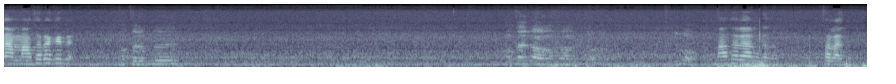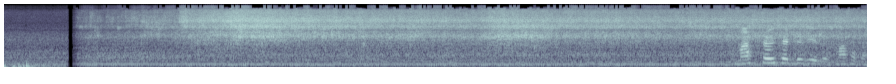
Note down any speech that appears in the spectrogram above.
না মাথাটা কেটে মাথা আপনি মাথা এটা আলাদা দিতে হবে দিব মাথাটা আলগা ফালা দাও। মাছটা ওই সাইডে দিয়ে দাও মাথাটা।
